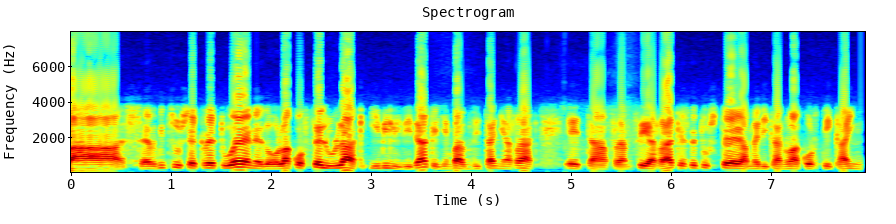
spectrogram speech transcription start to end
ba, zerbitzu sekretuen edo olako zelulak ibili dira, egin bat Britainiarrak eta Frantziarrak, ez detuzte Amerikanoak hortik hain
